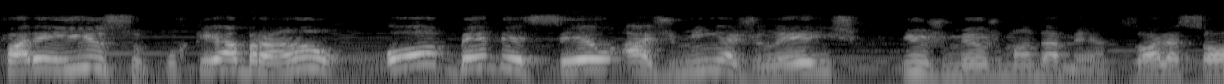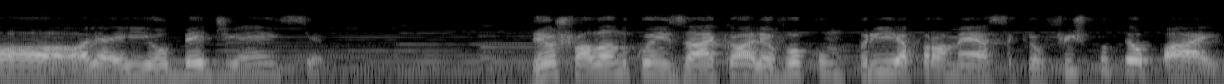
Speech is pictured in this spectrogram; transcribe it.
Farei isso porque Abraão obedeceu às minhas leis e os meus mandamentos. Olha só, olha aí, obediência. Deus falando com Isaac: Olha, eu vou cumprir a promessa que eu fiz para o teu pai,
